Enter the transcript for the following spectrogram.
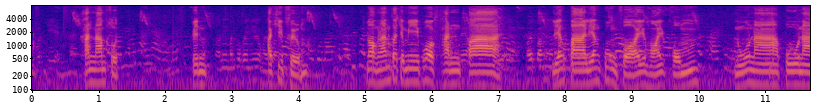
ำคั้นน้ำสด เป็นอาชีพเสริม นอกนั้นก็จะมีพวกพันธุ์ปลาเลี้ยงปลาเลี้ยงกุ้งฝอยหอยขม หนูนาปูนา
